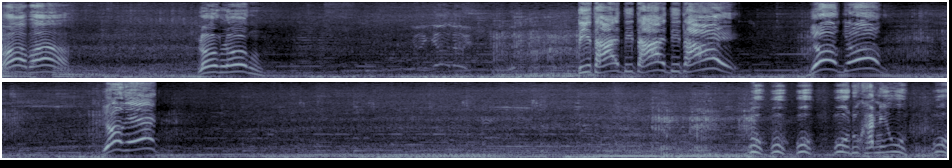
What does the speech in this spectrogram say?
พอพอลงลงตีท้ายตีท้ายตีท้ายโยกโยก โยกเองอู้อู้อู้อู้ดูคันนี้อู้อู้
